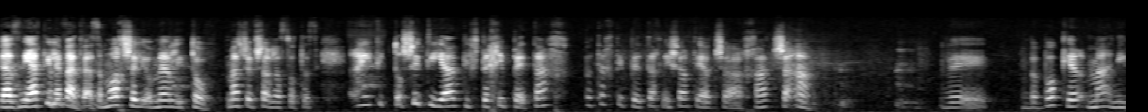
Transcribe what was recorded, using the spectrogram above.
ואז נהייתי לבד, ואז המוח שלי אומר לי, טוב, מה שאפשר לעשות, אז ראיתי, תושיטי יד, תפתחי פתח, פתחתי פתח, נשארתי עד שעה אחת, שעה. ובבוקר, מה, אני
